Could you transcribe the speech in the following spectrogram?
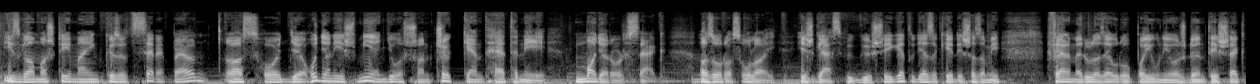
izgalmas témáink között szerepel az, hogy hogyan és milyen gyorsan csökkenthetné Magyarország az orosz olaj és gázfüggőséget. Ugye ez a kérdés az, ami felmerül az Európai Uniós döntések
